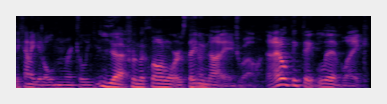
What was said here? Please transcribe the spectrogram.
they kind of get old and wrinkly. Yeah, from the Clone Wars, they do not age well, and I don't think they live like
